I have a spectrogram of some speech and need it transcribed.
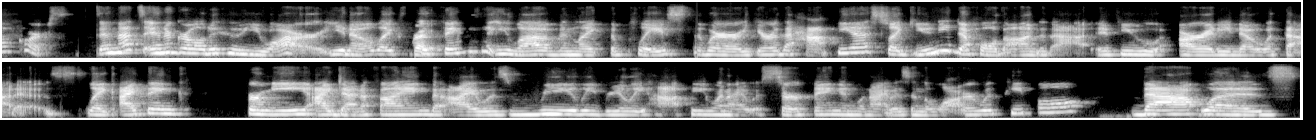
Of course. And that's integral to who you are, you know, like right. the things that you love and like the place where you're the happiest, like you need to hold on to that if you already know what that is. Like I think for me, identifying that I was really, really happy when I was surfing and when I was in the water with people, that was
